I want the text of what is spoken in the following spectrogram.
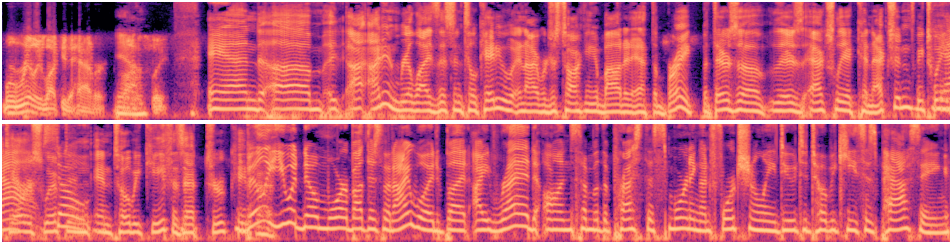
we're really lucky to have her. Yeah. Honestly. And um, I, I didn't realize this until Katie and I were just talking about it at the break. But there's a there's actually a connection between Yeah, Taylor Swift so- and, and Toby Keith. Is that true, Katie? Billy, you would know more about this than I would, but I read on some of the press this morning, unfortunately, due to Toby Keith's passing,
